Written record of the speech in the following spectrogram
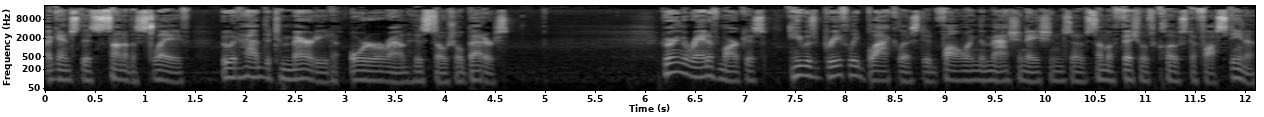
against this son of a slave who had had the temerity to order around his social betters. During the reign of Marcus, he was briefly blacklisted following the machinations of some officials close to Faustina,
